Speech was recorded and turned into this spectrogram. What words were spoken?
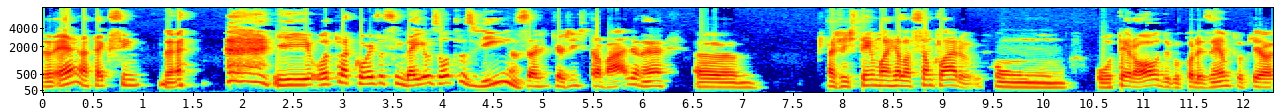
É, é, até que sim, né? E outra coisa, assim, daí os outros vinhos que a gente trabalha, né? Uh, a gente tem uma relação, claro, com o Teróldego, por exemplo, que é,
